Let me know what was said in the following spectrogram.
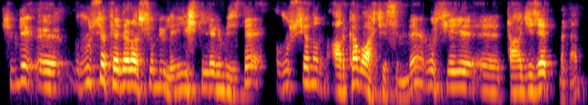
Şimdi e, Rusya Federasyonu ile ilişkilerimizde Rusya'nın arka bahçesinde Rusya'yı e, taciz etmeden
